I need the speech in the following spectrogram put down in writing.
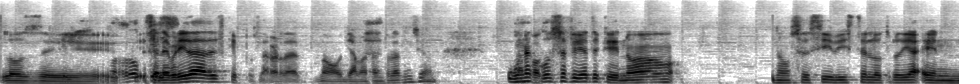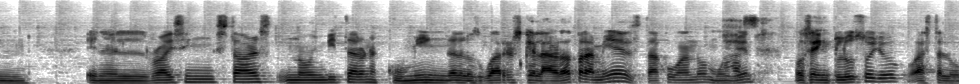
los de celebridades, que pues la verdad no llama tanto la atención. Una cosa, fíjate que no, no sé si viste el otro día en, en el Rising Stars, no invitaron a Kuminga de los Warriors, que la verdad para mí está jugando muy ah, bien. O sea, incluso yo hasta lo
